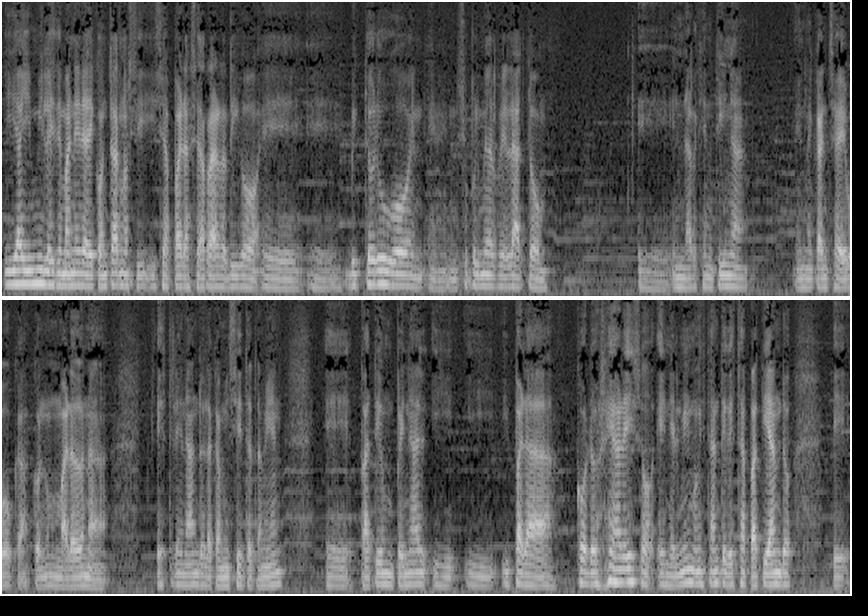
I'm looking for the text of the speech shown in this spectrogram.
Y hay miles de maneras de contarnos y, y para cerrar, digo, eh, eh, Víctor Hugo en, su primer relato en Argentina, en la cancha de Boca, con un Maradona estrenando la camiseta también, pateó un penal y, y, para colorear eso en el mismo instante que está pateando, eh,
